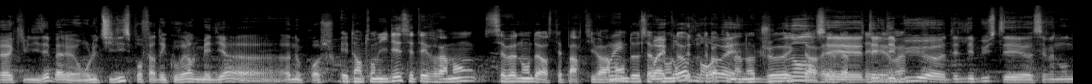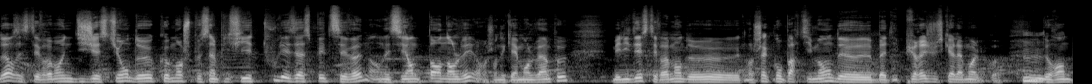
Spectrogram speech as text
euh, qui me disaient bah, on l'utilise pour faire découvrir le média à, à nos proches. Et dans ton idée, c'était vraiment Seven Wonders. C'était parti vraiment Oui. de Seven Ouais, Wonders ou t'es parti ouais, d'un autre jeu et non, que non, dès le ouais. début, euh, dès le début, c'était euh, Seven Wonders et c'était vraiment une digestion de comment je peux simplifier tous les aspects de Seven en essayant de pas en enlever. Alors j'en ai quand même enlevé un peu, mais l'idée c'était vraiment de dans chaque compartiment de bah, d'épurer jusqu'à la moelle, quoi, Mhm. de rendre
